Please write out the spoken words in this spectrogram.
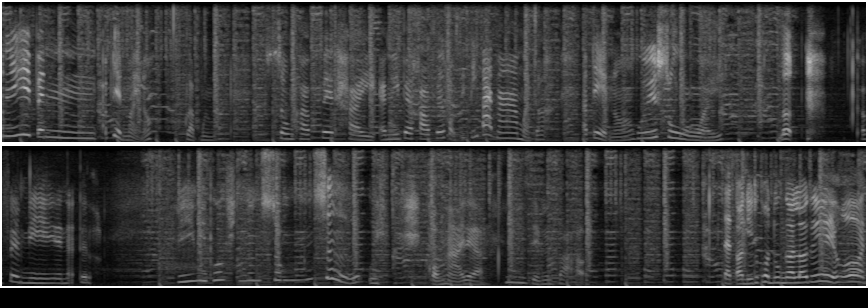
นนี่เป็นอัปเดตใหม่เนาะกลับเมืองทรงคาเฟ่ไทย อันนี้เป็นคาเฟ่ของซิตี้บ้านนาเหมือนจะอัปเดตเนาะเฮ้ยสวยเลิศคาเฟ่มีนะด้วยหรอนี่มีพวกนังทรงหนังสืออุ้ยของหายเลยอะ นี่เสียงเงินเปล่า แต่ตอนนี้ทุกคนดูเงินแล้วสิโคตร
